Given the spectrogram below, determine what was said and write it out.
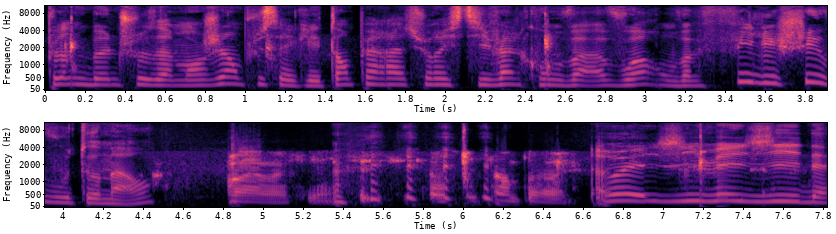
plein de bonnes choses à manger. En plus, avec les températures estivales qu'on va avoir, on va filer chez vous, Thomas. hein. Ouais, ouais, c'est- assez sympa. ouais. Ouais, j'imagine.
